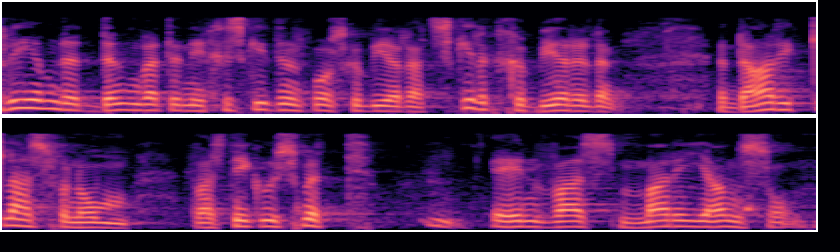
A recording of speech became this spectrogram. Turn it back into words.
vreemde ding wat in die geskiedenis mos gebeur dat skielik gebeur 'n ding. In daardie klas van hom was Nico Smit en was Marie Jansson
